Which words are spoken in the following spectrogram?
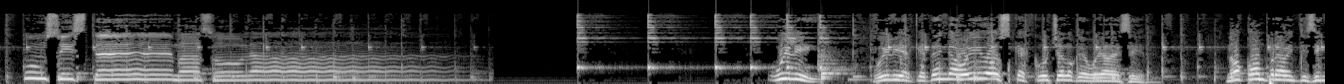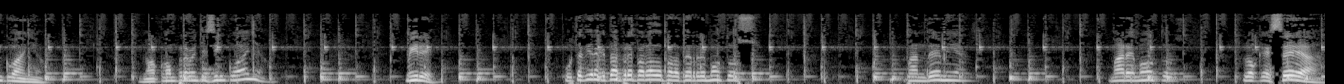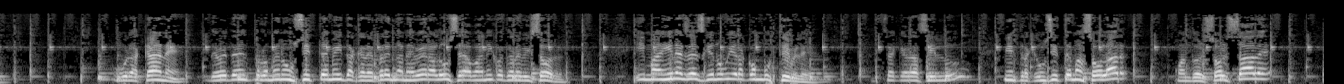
un sistema solar. Willy, Willy, el que tenga oídos, que escuche lo que voy a decir. No compre a 25 años. No compre a 25 años. Mire, usted tiene que estar preparado para terremotos, pandemias, maremotos, lo que sea, huracanes. Debe tener por lo menos un sistemita que le prenda nevera, luces, abanico, televisor. Imagínense si no hubiera combustible. Se queda sin luz. Mientras que un sistema solar, cuando el sol sale,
